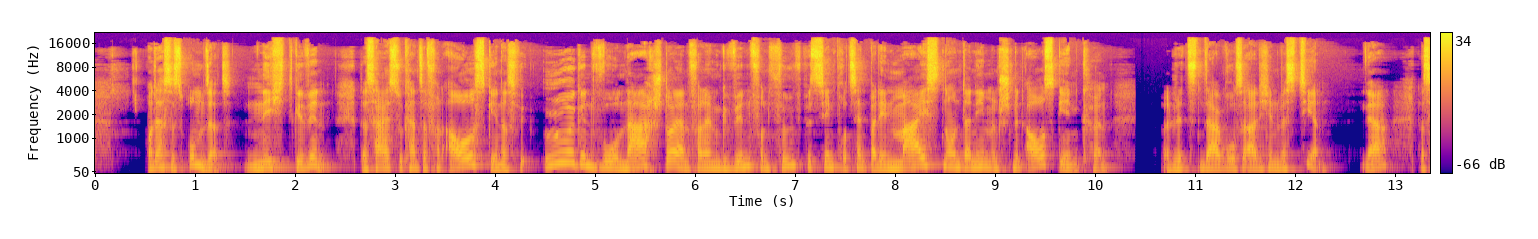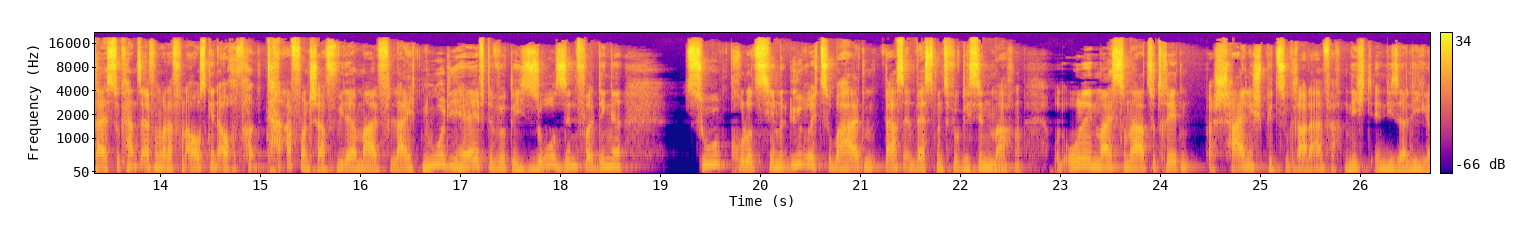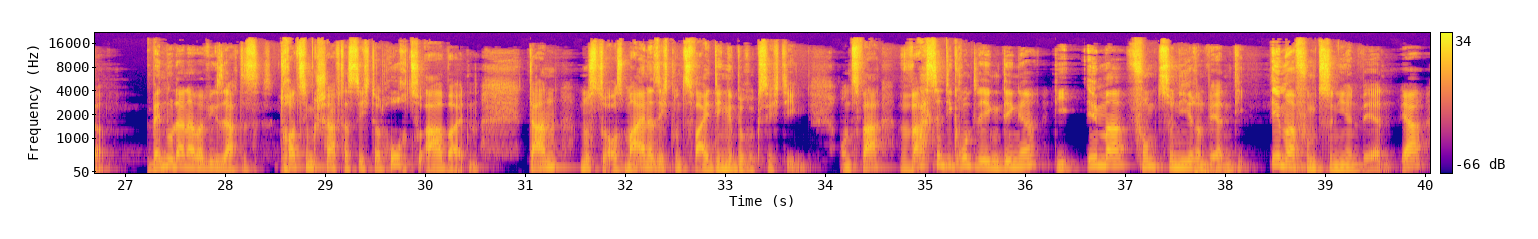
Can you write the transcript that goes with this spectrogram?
Und das ist Umsatz, nicht Gewinn. Das heißt, du kannst davon ausgehen, dass wir irgendwo nach Steuern von einem Gewinn von 5 bis 10 Prozent bei den meisten Unternehmen im Schnitt ausgehen können. Wann willst du denn da großartig investieren? Ja, das heißt, du kannst einfach mal davon ausgehen, auch von davon schafft wieder mal vielleicht nur die Hälfte wirklich so sinnvoll Dinge zu produzieren und übrig zu behalten, dass Investments wirklich Sinn machen. Und ohne den meisten nahe zu treten, wahrscheinlich spielst du gerade einfach nicht in dieser Liga. Wenn du dann aber, wie gesagt, es trotzdem geschafft hast, dich dort hochzuarbeiten, dann musst du aus meiner Sicht nur zwei Dinge berücksichtigen. Und zwar, was sind die grundlegenden Dinge, die immer funktionieren werden, die immer funktionieren werden, ja?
